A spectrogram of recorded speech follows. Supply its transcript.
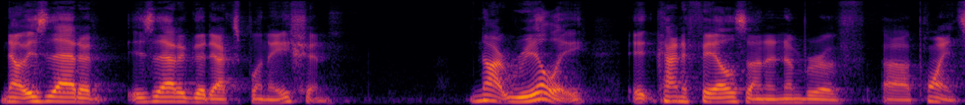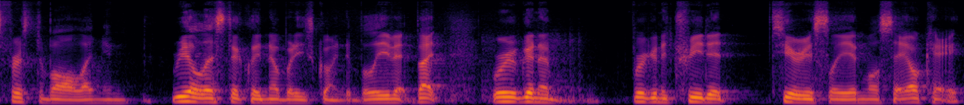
Now, is that a is that a good explanation? Not really it kind of fails on a number of uh, points. First of all, I mean, realistically, nobody's going to believe it, but we're gonna we're gonna treat it seriously and we'll say, okay,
